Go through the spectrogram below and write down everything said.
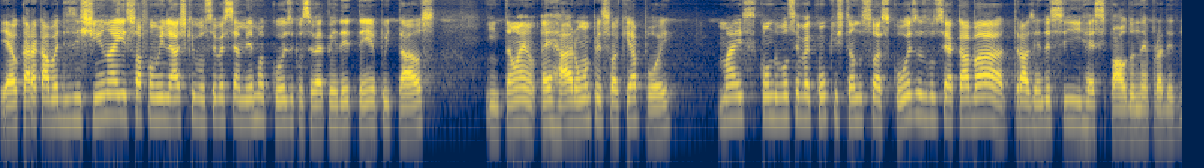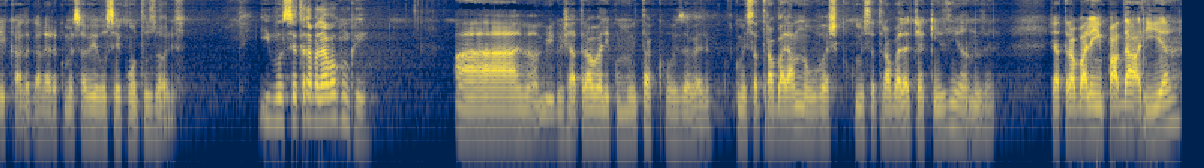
E aí o cara acaba desistindo, aí sua família acha que você vai ser a mesma coisa, que você vai perder tempo e tal. Então é, é raro uma pessoa que apoie mas quando você vai conquistando suas coisas, você acaba trazendo esse respaldo, né, para dentro de casa. A galera começa a ver você com outros olhos. E você trabalhava com quê? Ah, meu amigo, já trabalhei com muita coisa, velho. Comecei a trabalhar novo, acho que comecei a trabalhar tinha 15 anos, velho. Já trabalhei em padaria,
